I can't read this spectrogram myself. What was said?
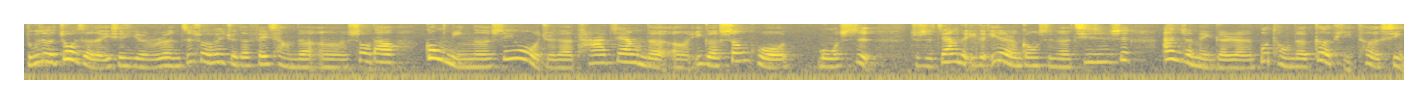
读者作者的一些言论，之所以会觉得非常的嗯、受到共鸣呢，是因为我觉得他这样的嗯、呃、一个生活模式，就是这样的一个艺人公司呢，其实是按着每个人不同的个体特性，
